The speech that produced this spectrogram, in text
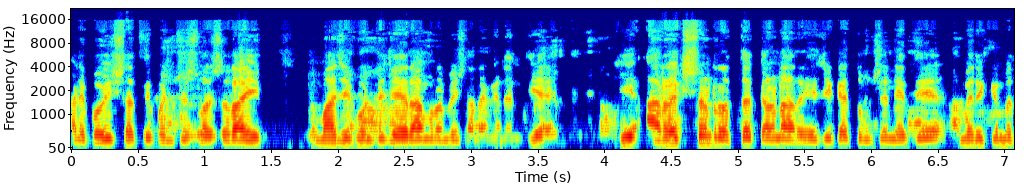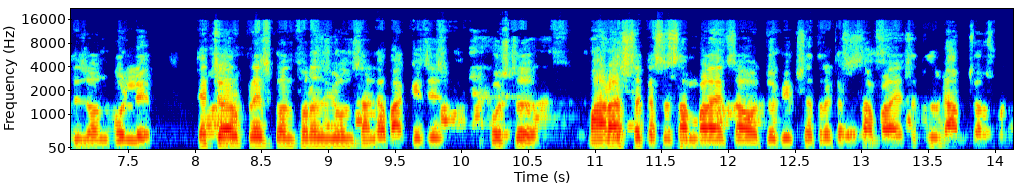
आणि भविष्यातली पंचवीस वर्ष राहील तर माझे कोणते जयराम रमेश यांना विनंती आहे की आरक्षण रद्द करणार हे जे काही तुमचे नेते अमेरिकेमध्ये जाऊन बोलले त्याच्यावर प्रेस कॉन्फरन्स घेऊन सांगा. बाकीची गोष्ट महाराष्ट्र कसं सांभाळायचं औद्योगिक क्षेत्र कसं सांभाळायचं तुम्ही आमच्यावर सोडा.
